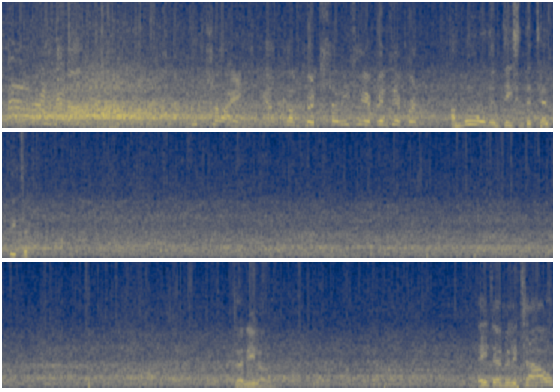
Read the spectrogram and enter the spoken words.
Towering header! Good try. The outcome could so easily have been different. A more than decent attempt, Peter. Danilo. Eder Militao.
